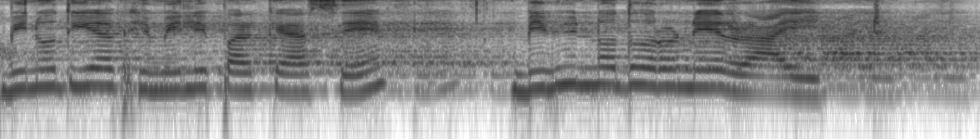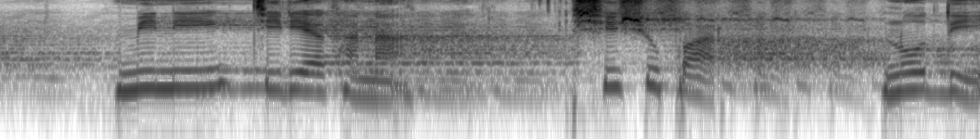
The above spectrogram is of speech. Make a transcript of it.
বিনোদিয়া ফ্যামিলি পার্কে আছে বিভিন্ন ধরনের রাইড, মিনি চিড়িয়াখানা, শিশু পার্ক, নদী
